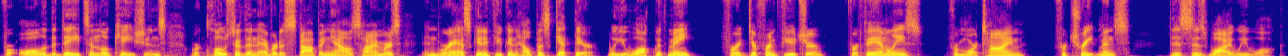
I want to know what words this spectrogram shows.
for all of the dates and locations. We're closer than ever to stopping Alzheimer's, and we're asking if you can help us get there. Will you walk with me for a different future for families? For more time, for treatments. This is why we walk.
